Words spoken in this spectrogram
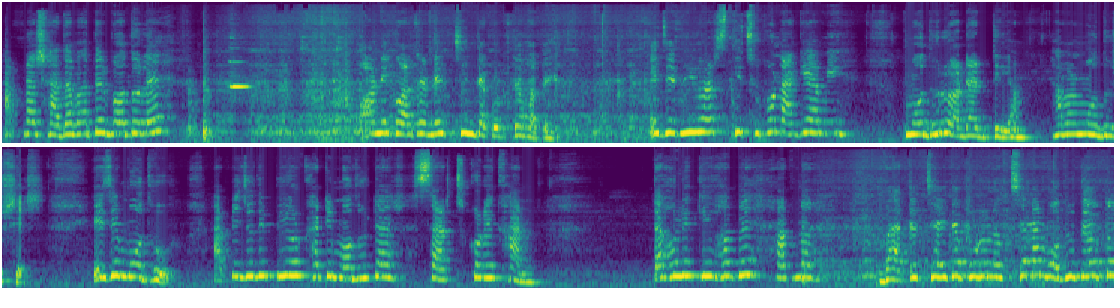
আপনার সাদা ভাতের বদলে অনেক অল্টারনেট চিন্তা করতে হবে। এই যে ভিউয়ার্স কিছুক্ষণ আগে আমি মধুর অর্ডার দিলাম। আমার মধু শেষ। এই যে মধু, আপনি যদি পিওর খাঁটি মধুটা সার্চ করে খান, তাহলে কি হবে? আপনার ভাতের চাহিদা পূরণ হচ্ছে না, মধুতেও তো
